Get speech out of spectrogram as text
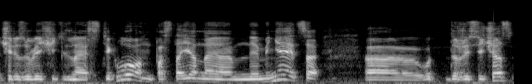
через увеличительное стекло, он постоянно меняется. А, вот даже сейчас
